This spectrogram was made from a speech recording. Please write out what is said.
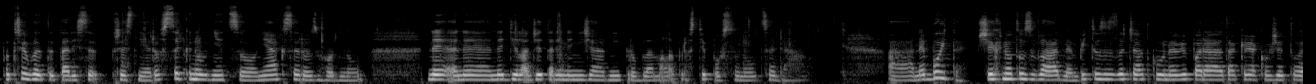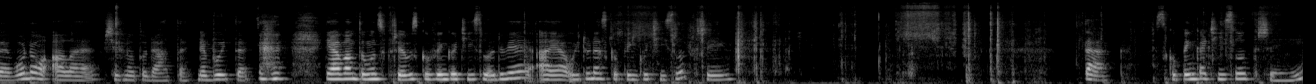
potřebujete tady se přesně rozseknout něco, nějak se rozhodnout ne, ne, nedělat, že tady není žádný problém, ale prostě posunout se dál. A nebojte, všechno to zvládneme. Byť to ze začátku nevypadá tak, jako že to je ono, ale všechno to dáte. Nebojte. já vám to moc přeju, skupinko číslo dvě a já už jdu na skupinku číslo tři. Tak, skupinka číslo tři,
